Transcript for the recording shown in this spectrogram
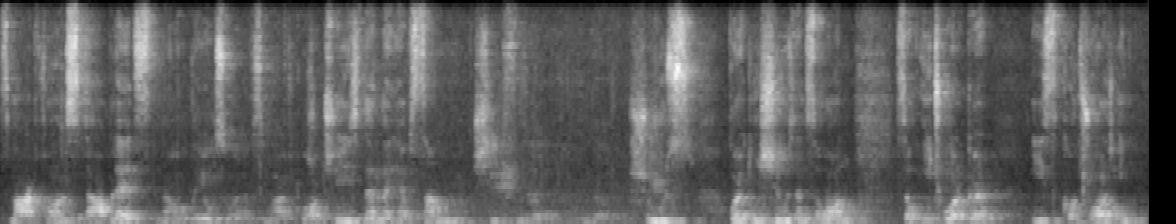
smartphones, tablets, now they also have smart watches, then they have some chips in the, in the shoes, working shoes and so on. So each worker is controlled in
